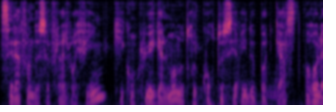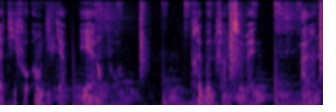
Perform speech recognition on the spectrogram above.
C'est la fin de ce flash briefing qui conclut également notre courte série de podcasts relatifs au handicap et à l'emploi. Très bonne fin de semaine, à lundi.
